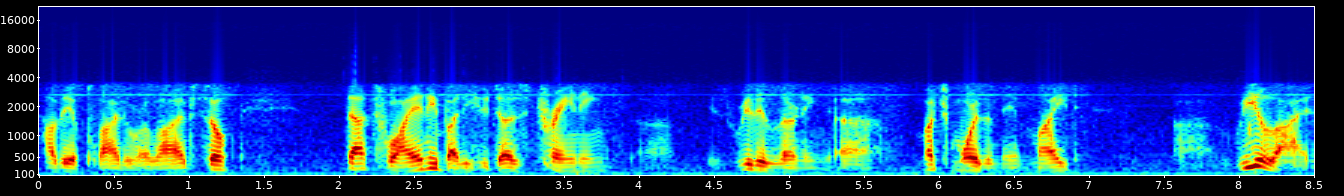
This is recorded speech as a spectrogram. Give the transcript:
how they apply to our lives. So that's why anybody who does training uh, is really learning uh, much more than they might uh, realize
